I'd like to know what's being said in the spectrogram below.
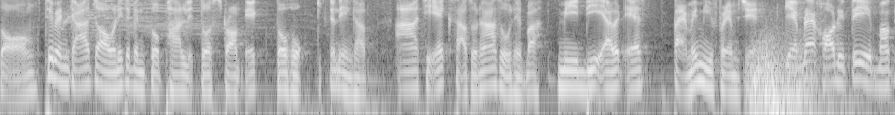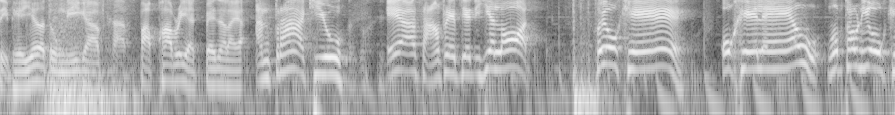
4.2 ที่เป็นการ์ดจอวันนี้จะเป็นตัว Palit ตัว Storm X ตัว6กิกนั่นเองครับ RTX 3050 เห็นปะมี DLSS แต่ไม่มีเฟรมเจน เกมแรก Call of Duty Multiplayer ตรงนี้ครับครับปรับความละเอียดเป็นอะไร Ultra Q AR3 เฟรมเจนอีเหี้ยรอด เฮ้ยโอเค โอเคแล้ว งบเท่านี้โอเค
